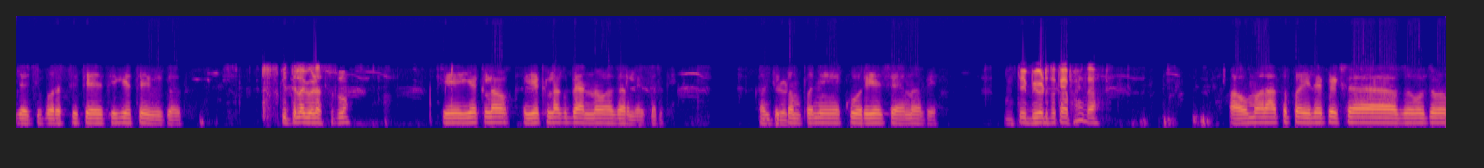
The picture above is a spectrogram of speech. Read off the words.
ज्याची परिस्थिती आहे ती घेते विकत. कितीला बेड असतो तो? ते एक लाख एक लाख ब्याण्णव हजारला आहे सर ते आणि ती. कंपनी कोरियाची आहे ना ते. मग ते बेडचा काय फायदा? अहो मला आता पहिल्यापेक्षा जवळजवळ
